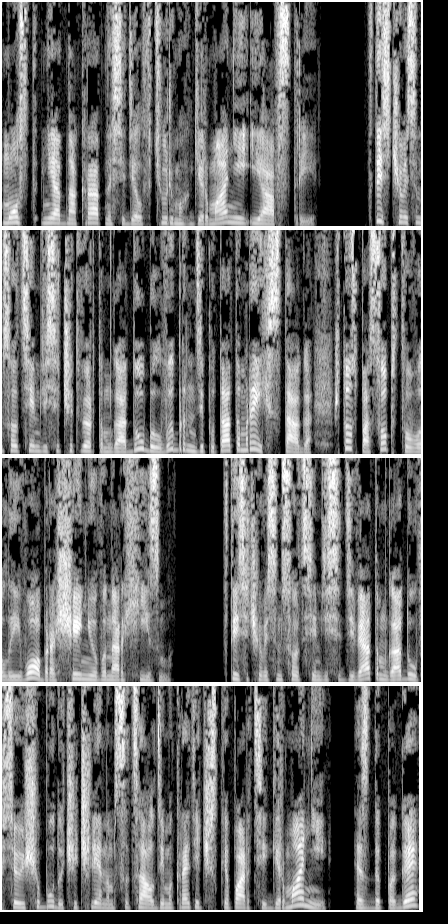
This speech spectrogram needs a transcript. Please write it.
Мост неоднократно сидел в тюрьмах Германии и Австрии. В 1874 году был выбран депутатом Рейхстага, что способствовало его обращению в анархизм. В 1879 году, все еще будучи членом Социал-демократической партии Германии, СДПГ,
